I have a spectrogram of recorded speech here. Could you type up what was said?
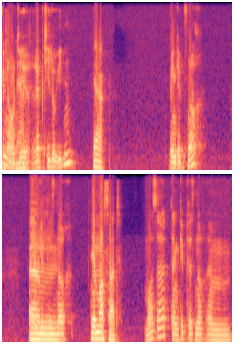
Genau, die. Reptiloiden. Ja. Wen gibt's noch? Dann gibt es Ähm, noch Der Mossad. Mossad, dann gibt es noch ähm,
